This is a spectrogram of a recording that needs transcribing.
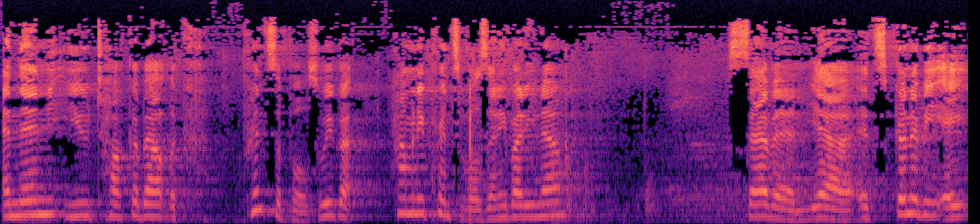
And then you talk about the principles. We've got how many principles? Anybody know? Seven. Yeah, it's going to be eight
